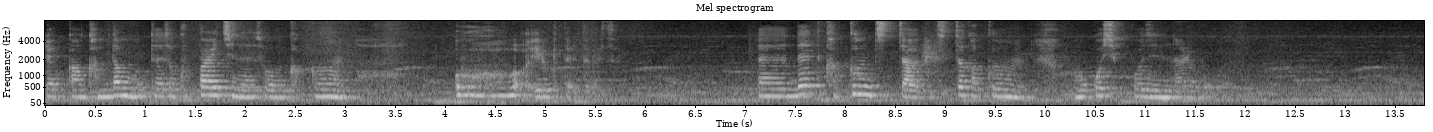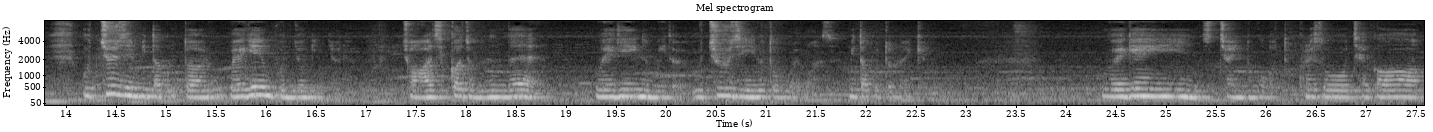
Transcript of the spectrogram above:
약간 감당 못해서 급발진해서 가끔 오 이렇게 될 때가 있어요. 네, 근데 가끔 진짜 진짜 가끔 먹고 싶어지는 날을 먹어요. 우쭈짐이다 그것도 외계인 본 적 있냐요? 저 아직까지 없는데 외계인은 믿어요. 우쭈짐이도 보이마스 믿다 것도 나이게 외계인 진짜 있는 것 같아요. 그래서 제가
